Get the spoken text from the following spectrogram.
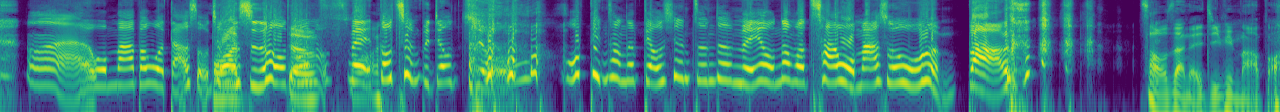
啊，我妈帮我打手枪的时候 都没都撑比较久。我平常的表现真的没有那么差。我妈说我很棒，超赞的极品妈宝。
